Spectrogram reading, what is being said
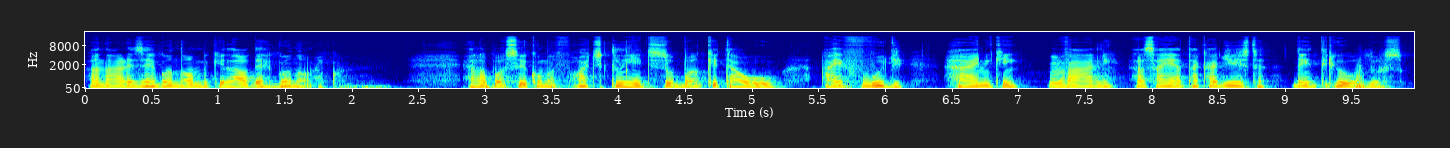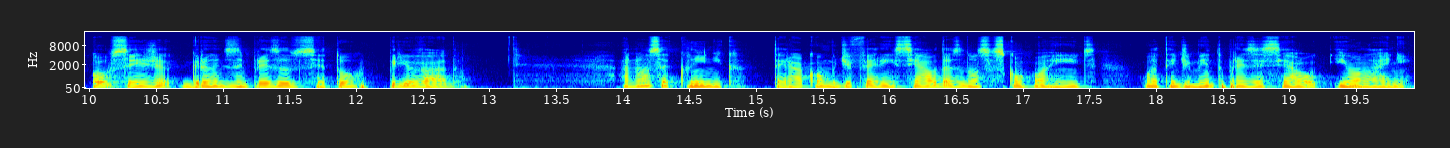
análise ergonômica e laudo ergonômico. Ela possui como fortes clientes o Banco Itaú, iFood, Heineken, Vale, Açaí Atacadista, dentre outros, ou seja, grandes empresas do setor privado. A nossa clínica terá como diferencial das nossas concorrentes o atendimento presencial e online.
